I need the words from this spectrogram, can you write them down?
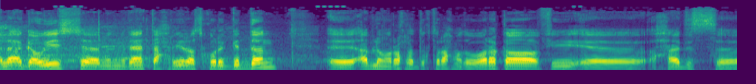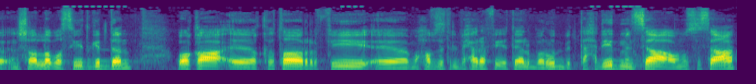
آلاء جويش من ميدان التحرير أشكرك جدا. آه، قبل ما نروح للدكتور أحمد وبركة في آه، حادث آه، إن شاء الله بسيط جدا. وقع آه، قطار في آه، محافظة البحيرة في إيتاي البارود بالتحديد من ساعة أو نص ساعة.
